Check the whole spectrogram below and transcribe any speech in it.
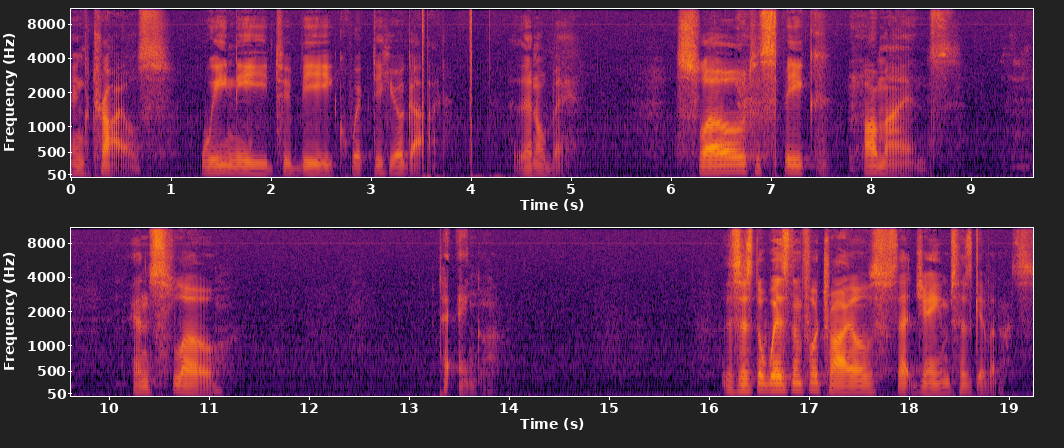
In trials, we need to be quick to hear God, then obey. Slow to speak our minds, and slow to anger. This is the wisdom for trials that James has given us.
